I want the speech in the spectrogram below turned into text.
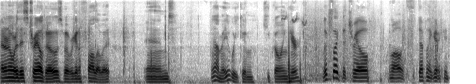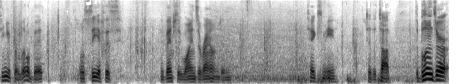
I don't know where this trail goes, but we're gonna follow it. And yeah, maybe we can keep going here. Looks like the trail well, it's definitely going to continue for a little bit. We'll see if this eventually winds around and takes me to the top. The balloons are,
